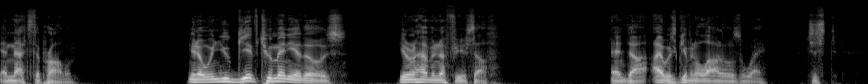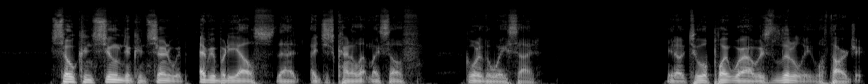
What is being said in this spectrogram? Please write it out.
And that's the problem. You know, when you give too many of those, you don't have enough for yourself. And uh, I was giving a lot of those away. Just so consumed and concerned with everybody else that I just kind of let myself go to the wayside. You know, to a point where I was literally lethargic.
